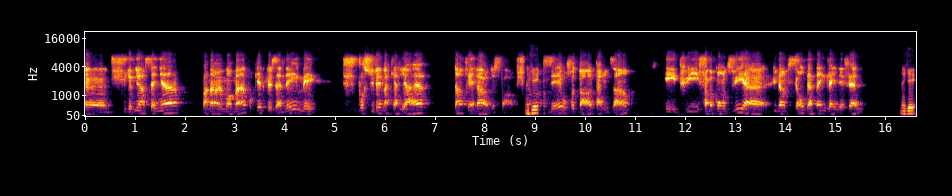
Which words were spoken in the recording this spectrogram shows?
Euh, je suis devenu enseignant pendant un moment, pour quelques années, mais je poursuivais ma carrière d'entraîneur de sport. Puis je commençais au football, par exemple, et puis ça m'a conduit à une ambition d'atteindre la NFL. OK.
